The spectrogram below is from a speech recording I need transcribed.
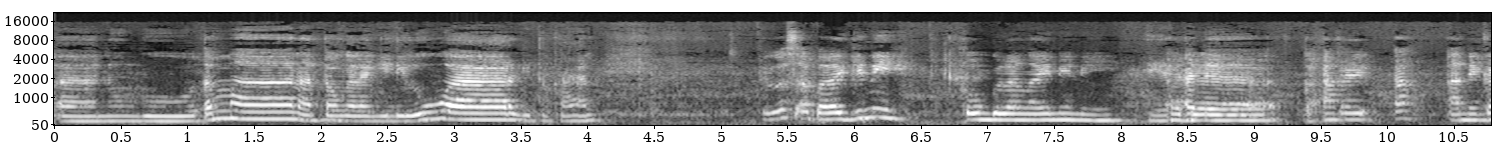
eh, nunggu teman atau nggak lagi di luar gitu kan. Terus apalagi nih keunggulan lainnya nih? Ya, ada ada- ke- ah, aneka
